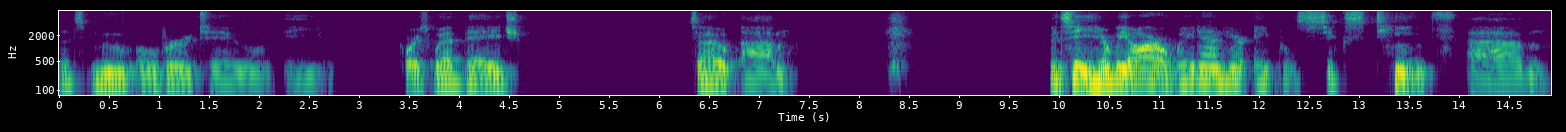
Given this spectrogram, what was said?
let's move over to the course web page. So um, let's see, here we are, way down here, April 16th. Um,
